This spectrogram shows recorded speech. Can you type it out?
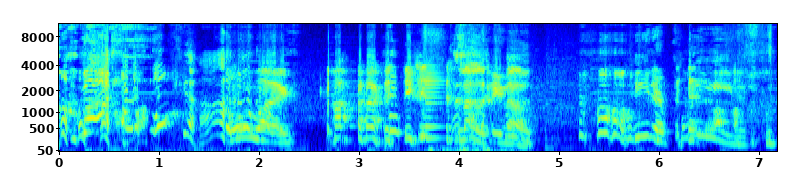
Oh my god. He just not letting know. Peter, please.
